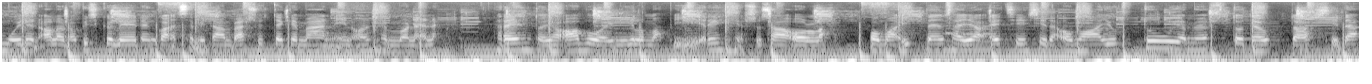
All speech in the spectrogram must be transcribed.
muiden alan opiskelijoiden kanssa, mitä on päässyt tekemään, niin on semmoinen rento ja avoin ilmapiiri, jossa saa olla oma itsensä ja etsiä sitä omaa juttua ja myös toteuttaa sitä.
